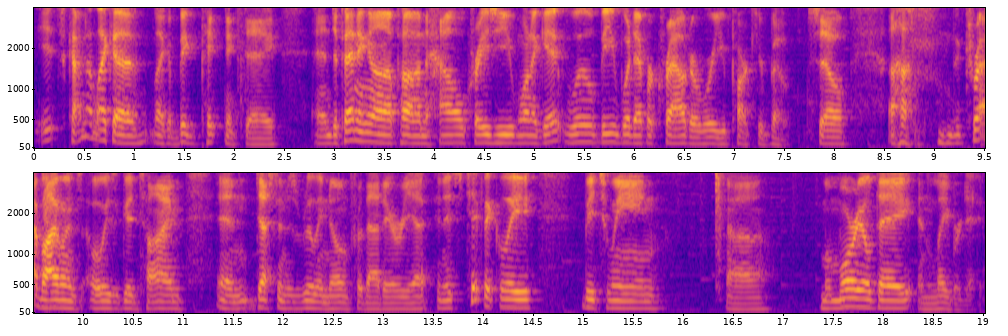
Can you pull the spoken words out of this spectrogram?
it's kind of like a like a big picnic day. And depending upon how crazy you want to get, will be whatever crowd or where you park your boat. So. Uh, the Crab Island's always a good time, and Destin is really known for that area. And it's typically between uh, Memorial Day and Labor Day,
